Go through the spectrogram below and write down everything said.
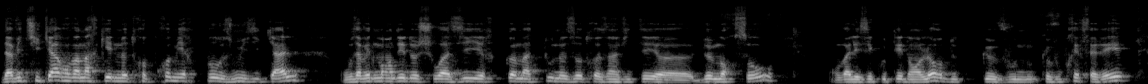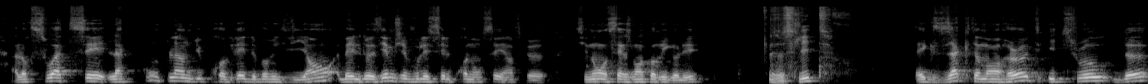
David Chicard, on va marquer notre première pause musicale. vous avez demandé de choisir, comme à tous nos autres invités, euh, deux morceaux. On va les écouter dans l'ordre que vous, que vous préférez. Alors, soit c'est La complainte du progrès de Boris Vian. Mais le deuxième, je vais vous laisser le prononcer, hein, parce que sinon, Serge va encore rigoler. The Slit Exactement. Heard It Through the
